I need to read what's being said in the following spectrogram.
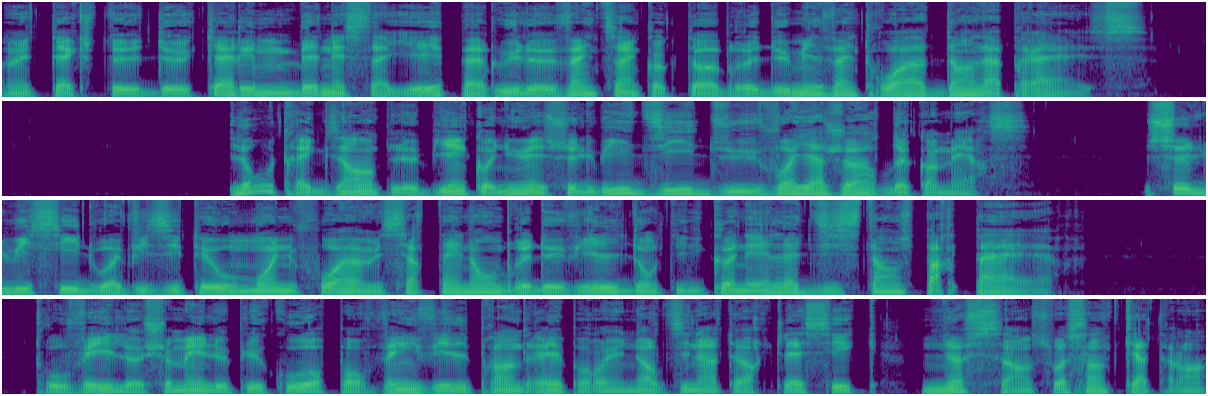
un texte de Karim Benessaye paru le 25 octobre 2023 dans la presse. L'autre exemple bien connu est celui dit du voyageur de commerce. Celui-ci doit visiter au moins une fois un certain nombre de villes dont il connaît la distance par paire. Trouver le chemin le plus court pour 20 villes prendrait pour un ordinateur classique 964 ans.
